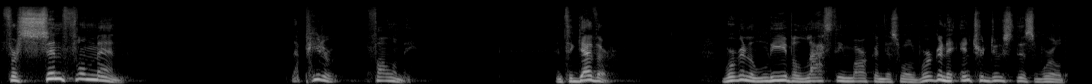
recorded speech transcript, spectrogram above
For sinful men. Now, Peter, follow me. And together, we're going to leave a lasting mark in this world. We're going to introduce this world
